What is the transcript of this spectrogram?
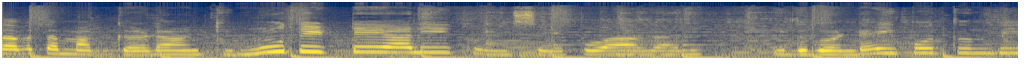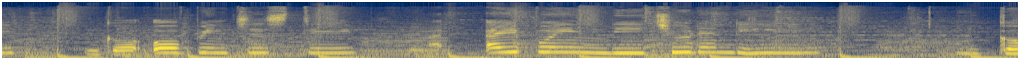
తర్వాత మగ్గడానికి మూత పెట్టేయాలి కొంచెంసేపు ఆగాలి. ఇదిగోండి అయిపోతుంది. ఇంకా ఓపెన్ చేస్తే అయిపోయింది చూడండి. ఇంకా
